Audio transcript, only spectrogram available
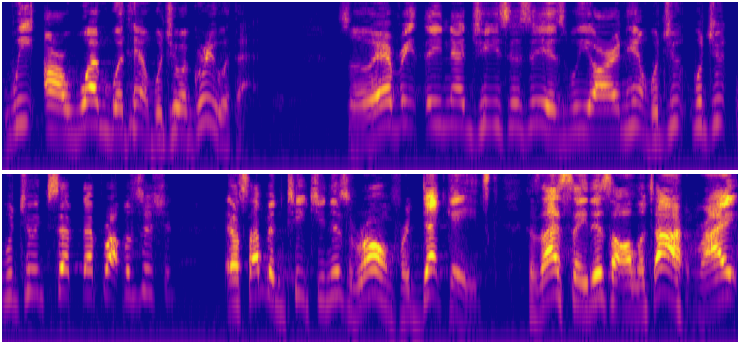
we are one with him. Would you agree with that? So everything that Jesus is, we are in him. Would you would you would you accept that proposition? Else I've been teaching this wrong for decades because I say this all the time, right?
